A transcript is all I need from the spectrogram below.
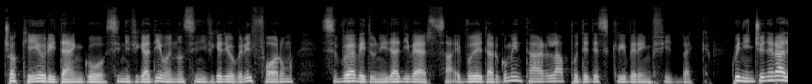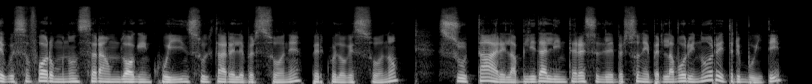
ciò che io ritengo significativo e non significativo per il forum. Se voi avete un'idea diversa e volete argomentarla, potete scrivere in feedback. Quindi in generale questo forum non sarà un blog in cui insultare le persone per quello che sono, sfruttare l'abilità e l'interesse delle persone per lavori non retribuiti,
